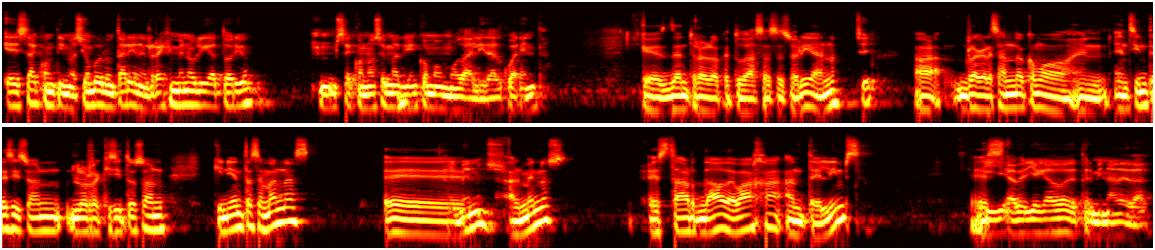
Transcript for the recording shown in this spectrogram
esa continuación voluntaria en el régimen obligatorio Mm, se conoce más bien como modalidad 40. Que es dentro de lo que tú das asesoría, ¿no? Sí. Ahora, regresando como en, en síntesis, son los requisitos son 500 semanas. Eh, al menos. Al menos. Estar dado de baja ante el IMSS. y haber llegado a determinada edad.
